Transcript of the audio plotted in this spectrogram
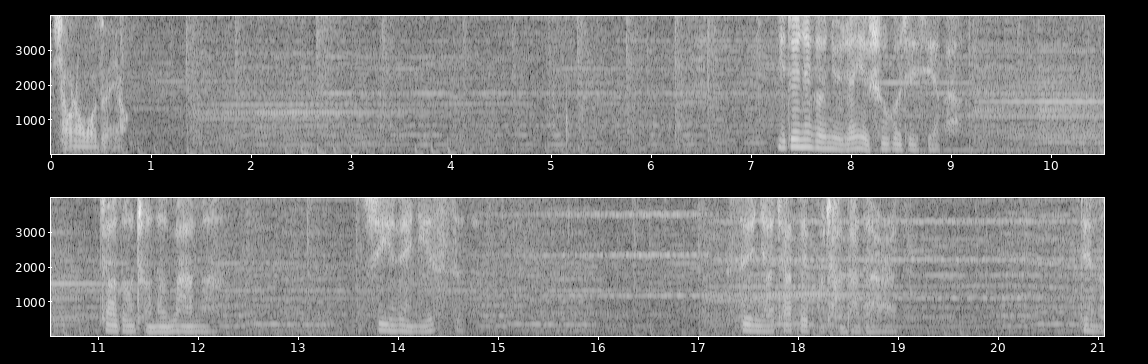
想让我怎样？你对那个女人也说过这些吧？赵东成的妈妈是因为你死的，所以你要加倍补偿他的儿子，对吗？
